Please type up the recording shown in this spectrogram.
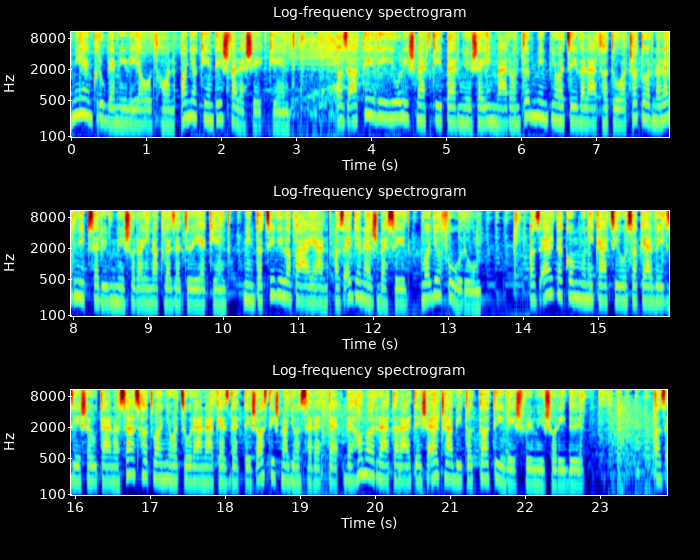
milyen Krug Emília otthon, anyaként és feleségként. Az ATV jól ismert képernyőse immáron több mint 8 éve látható a csatorna legnépszerűbb műsorainak vezetőjeként, mint a Civil a pályán, az Egyenes Beszéd, vagy a Fórum. Az ELTE kommunikáció szak elvégzése után a 168 óránál kezdett és azt is nagyon szerette, de hamar rátalált és elcsábította a tévés főműsoridő. Az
